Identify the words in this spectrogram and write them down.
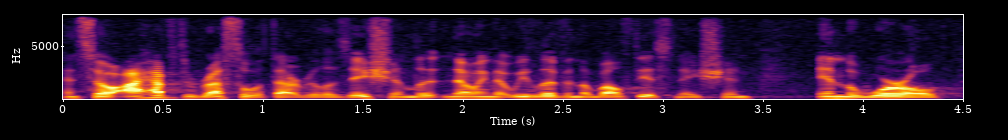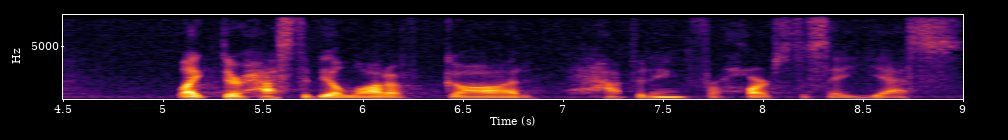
And so I have to wrestle with that realization, knowing that we live in the wealthiest nation in the world. Like there has to be a lot of God happening for hearts to say yes,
